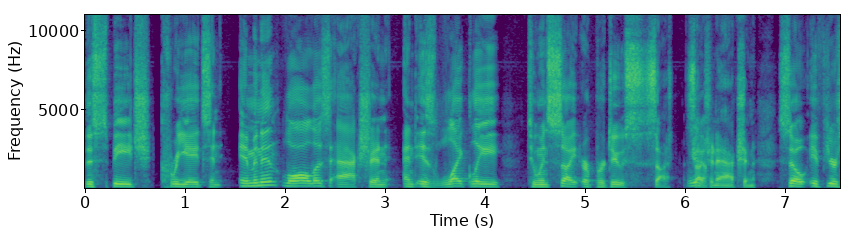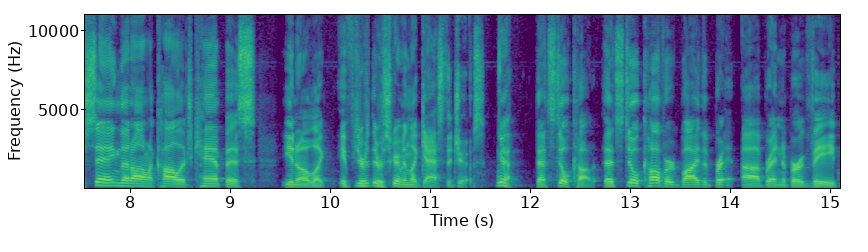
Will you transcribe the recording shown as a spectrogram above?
the speech creates an imminent lawless action and is likely to incite or produce such such Yeah. an action. So if you're saying that on a college campus, you know, like if you're they're screaming like gas the Jews. Yeah. That's still covered. That's still covered by the uh, Brandenburg v.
